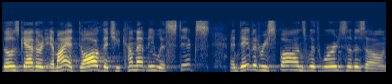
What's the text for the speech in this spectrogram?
those gathered, Am I a dog that you come at me with sticks? And David responds with words of his own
